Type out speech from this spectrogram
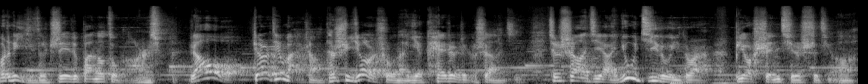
把这个椅子直接就搬到走廊上去了。然后第二天晚上他睡觉的时候呢，也开着这个摄像机，这个摄像机啊又记录一段比较神奇的事情啊。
